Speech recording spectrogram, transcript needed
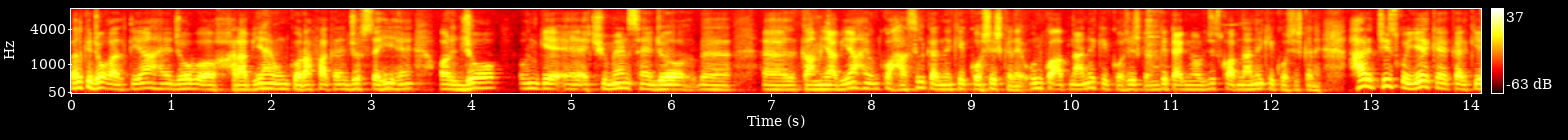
बल्कि जो गलतियाँ हैं, जो ख़राबियाँ हैं, उनको रफ़ा करें, जो सही हैं और जो उनके अचीवमेंट्स हैं जो कामयाबियाँ हैं उनको हासिल करने की कोशिश करें उनको अपनाने की कोशिश करें उनकी टेक्नोलॉजीज़ को अपनाने की कोशिश करें। हर चीज़ को ये कह कर कि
